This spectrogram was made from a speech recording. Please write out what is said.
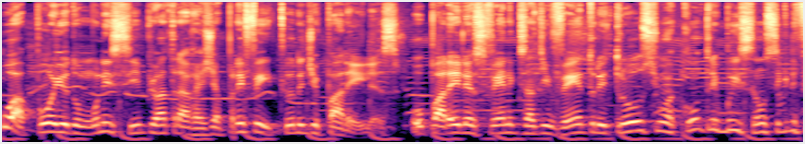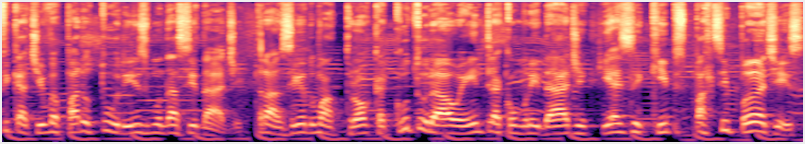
o apoio do município através da Prefeitura de Parelhas. O Parelhas Fênix Adventure trouxe uma contribuição significativa para o turismo da cidade, trazendo uma troca cultural entre a comunidade e as equipes participantes.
